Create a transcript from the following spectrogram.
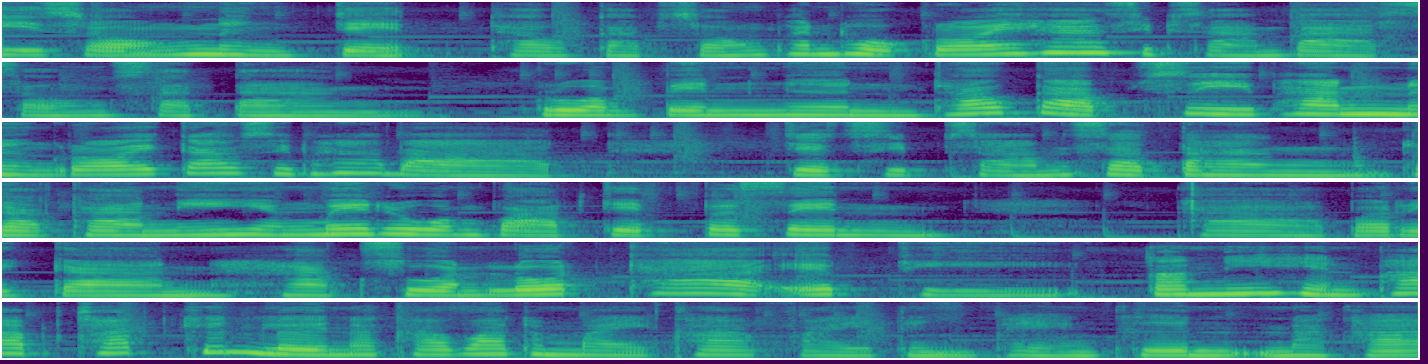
4.4217 เท่ากับ 2,653 บาท 2 สตางค์ รวมเป็นเงินเท่ากับ 4,195 บาท 73 สตางค์ ราคานี้ยังไม่รวมบาท 7%ค่าบริการหักส่วนลดค่า FT ตอนนี้เห็นภาพชัดขึ้นเลยนะคะว่าทำไมค่าไฟถึงแพงขึ้นนะคะ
